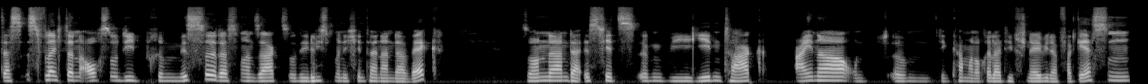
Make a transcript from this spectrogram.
das ist vielleicht dann auch so die Prämisse, dass man sagt, so die liest man nicht hintereinander weg, sondern da ist jetzt irgendwie jeden Tag einer und ähm, den kann man auch relativ schnell wieder vergessen,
